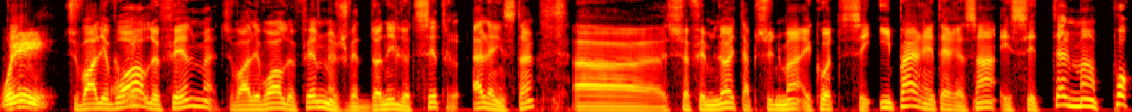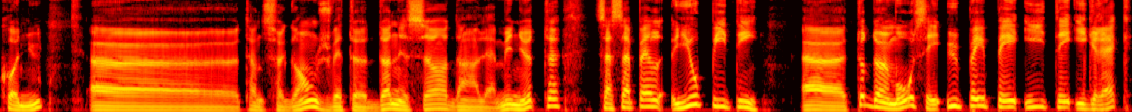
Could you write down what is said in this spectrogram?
Oui. Tu vas aller voir le film. Tu vas aller voir le film. Je vais te donner le titre à l'instant. Euh, ce film-là est absolument, écoute, c'est hyper intéressant et c'est tellement pas connu. Euh, une seconde, je vais te donner ça dans la minute. Ça s'appelle UPT. Euh, tout d'un mot, c'est U-P-P-I-T-Y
